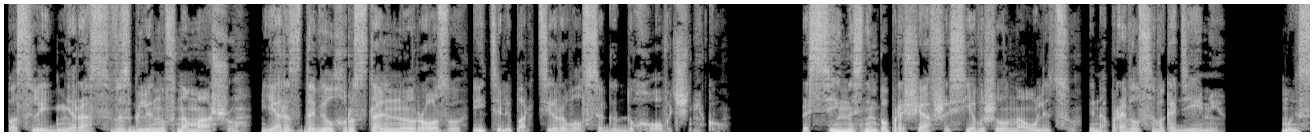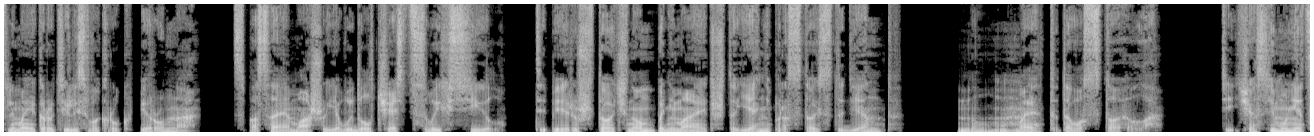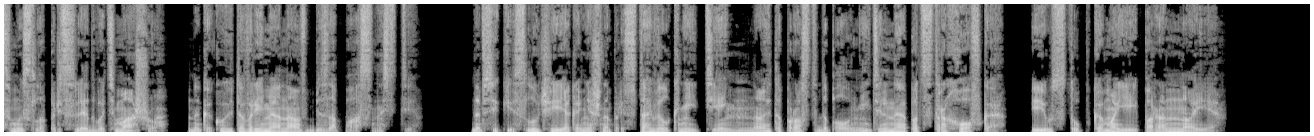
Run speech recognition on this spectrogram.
Последний раз, взглянув на Машу, я раздавил хрустальную розу и телепортировался к духовочнику. Рассеянно с ним попрощавшись, я вышел на улицу и направился в академию. Мысли мои крутились вокруг Перуна. Спасая Машу, я выдал часть своих сил. Теперь уж точно он понимает, что я непростой студент. Ну, это того стоило. Сейчас ему нет смысла преследовать Машу. На какое-то время она в безопасности. На всякий случай я, конечно, приставил к ней тень, но это просто дополнительная подстраховка и уступка моей паранойи.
